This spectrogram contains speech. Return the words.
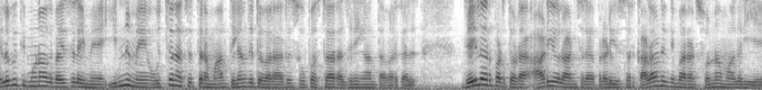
எழுபத்தி மூணாவது வயசுலையுமே இன்னுமே உச்ச நட்சத்திரமாக திகழ்ந்துட்டு வராரு சூப்பர் ஸ்டார் ரஜினிகாந்த் அவர்கள். ஜெயிலர் படத்தோட ஆடியோ லான்ச்சில் ப்ரொடியூசர் கலாநிதி மாறன் சொன்ன மாதிரியே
